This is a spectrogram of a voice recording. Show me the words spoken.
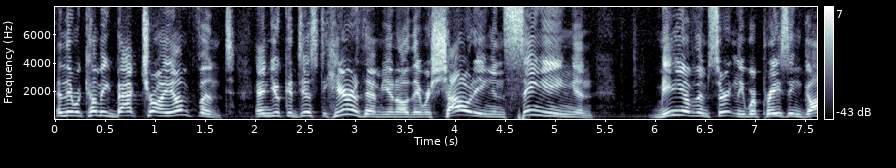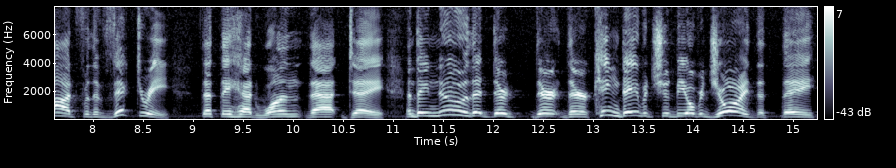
And they were coming back triumphant. And you could just hear them, you know, they were shouting and singing. And many of them certainly were praising God for the victory that they had won that day. And they knew that their, their, their King David should be overjoyed that they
